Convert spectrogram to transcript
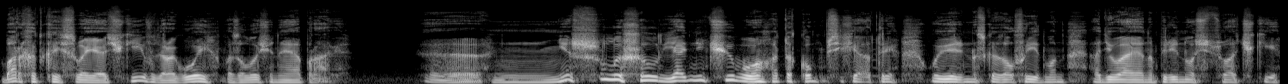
бархаткой свои очки в дорогой позолоченной оправе. «Э, «Не слышал я ничего о таком психиатре», — уверенно сказал Фридман, одевая на переносицу очки.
